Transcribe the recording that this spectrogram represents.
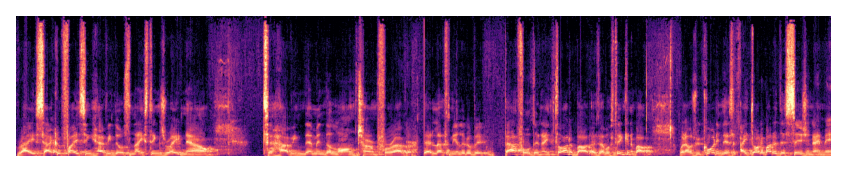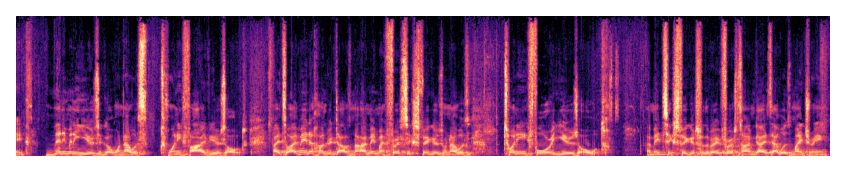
right? Sacrificing having those nice things right now to having them in the long term forever. That left me a little bit baffled. And I thought about, as I was thinking about when I was recording this, I thought about a decision I made many, many years ago when I was 25 years old, right? So I made $100,000. I made my first six figures when I was 24 years old. I made six figures for the very first time, guys. That was my dream.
